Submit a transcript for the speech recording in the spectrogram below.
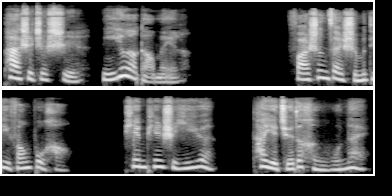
怕是这事你又要倒霉了。”发生在什么地方不好，偏偏是医院，他也觉得很无奈。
